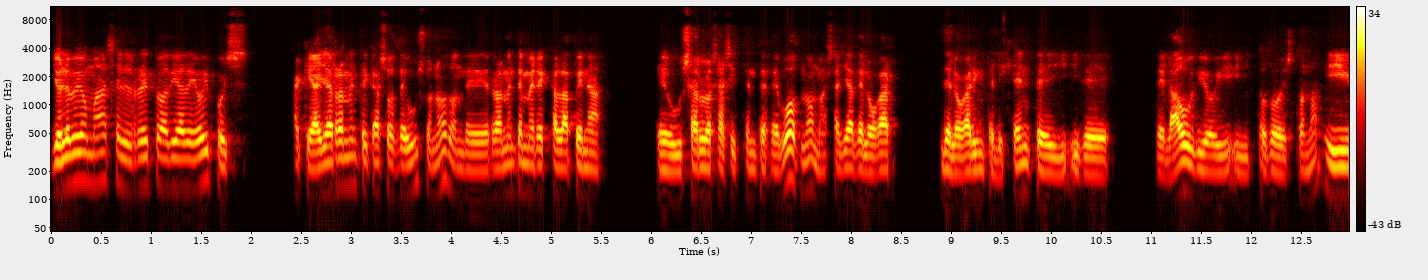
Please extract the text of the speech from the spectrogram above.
yo le veo más el reto a día de hoy, pues, a que haya realmente casos de uso, ¿no? Donde realmente merezca la pena eh, usar los asistentes de voz, ¿no? Más allá del hogar del hogar inteligente y, de, del audio y, todo esto, ¿no? Y,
